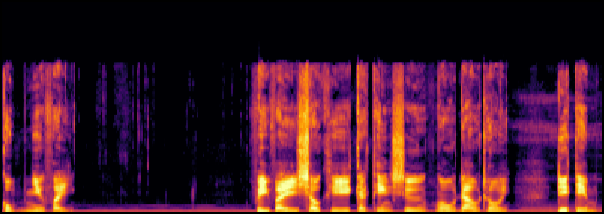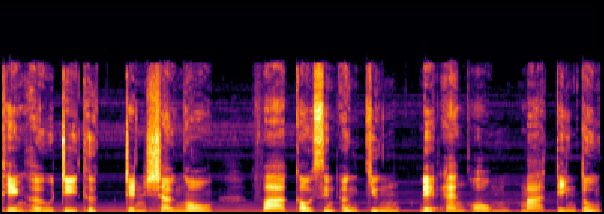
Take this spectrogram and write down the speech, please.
cũng như vậy vì vậy, sau khi các thiền sư ngộ đạo rồi, đi tìm thiện hữu tri thức trình sở ngộ và cầu xin ấn chứng để an ổn mà tiến tu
